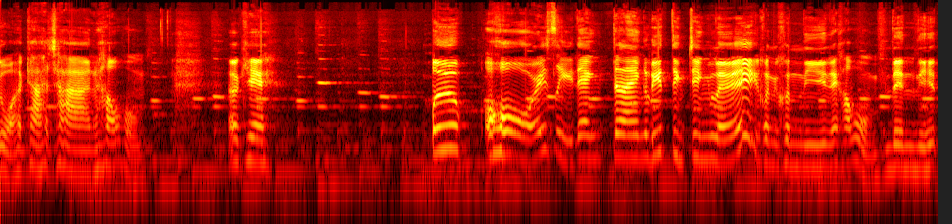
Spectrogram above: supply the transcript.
ตั๋วกาชานะครับผม โอเคปึ๊บ โอ้โห สีแดงแดงลิสจริง ๆ เลย คนคนนี้นะครับผม เดนนิส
